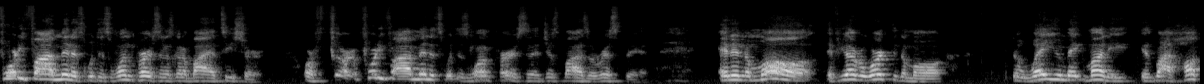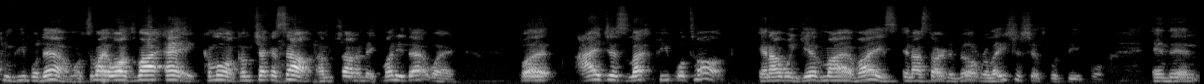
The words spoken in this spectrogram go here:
45 minutes with this one person that's going to buy a t-shirt or 45 minutes with this one person that just buys a wristband. And in the mall, if you ever worked in the mall, the way you make money is by hawking people down. When somebody walks by, hey, come on, come check us out. I'm trying to make money that way. But I just let people talk and I would give my advice and I started to build relationships with people. And then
